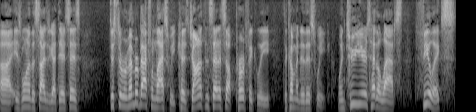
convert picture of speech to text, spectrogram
uh, is one of the slides we got there. It says, just to remember back from last week, because Jonathan set us up perfectly to come into this week. When two years had elapsed, Felix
